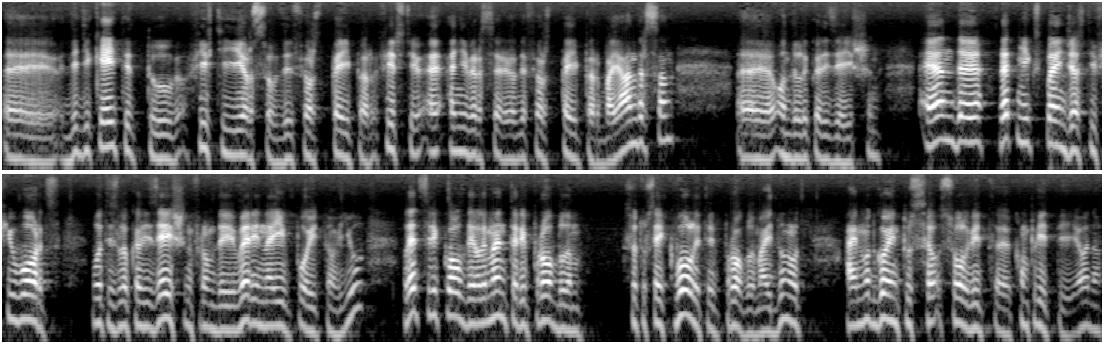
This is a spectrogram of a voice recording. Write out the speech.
uh, dedicated to 50 years of the first paper, 50 anniversary of the first paper by Anderson uh, on the localization. And uh, let me explain just a few words what is localization from the very naive point of view. Let's recall the elementary problem, so to say qualitative problem. I do not, I'm not going to so solve it uh, completely, you know.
